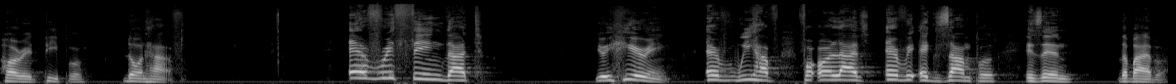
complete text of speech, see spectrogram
hurried people don't have. Everything that you're hearing, every, we have for our lives, every example is in the Bible.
